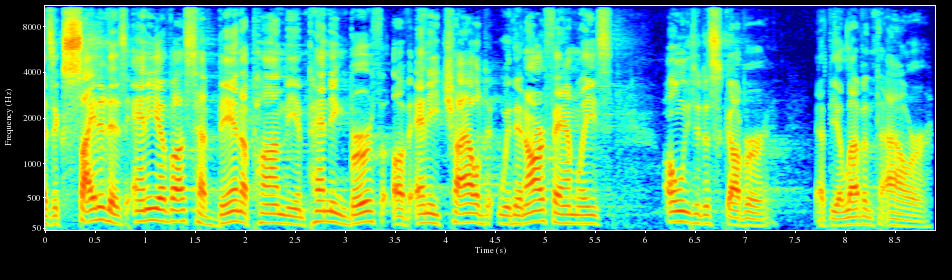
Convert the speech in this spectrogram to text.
as excited as any of us have been upon the impending birth of any child within our families, only to discover at the 11th hour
